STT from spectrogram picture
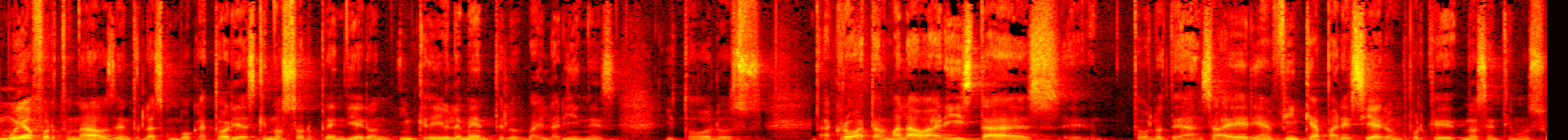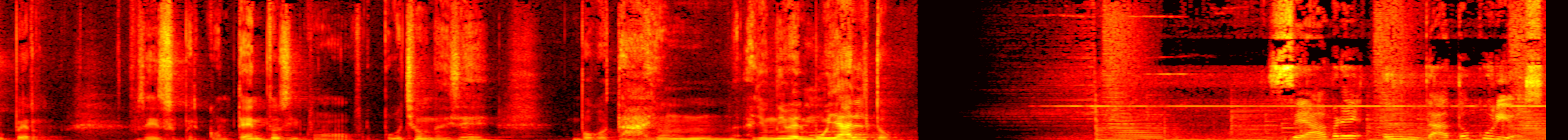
muy afortunados dentro de las convocatorias que nos sorprendieron increíblemente los bailarines y todos los acróbatas malabaristas, eh, todos los de danza aérea, en fin, que aparecieron porque nos sentimos súper súper contentos y como, pucha, uno dice, Bogotá hay un, hay un nivel muy alto. Se abre un dato curioso.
